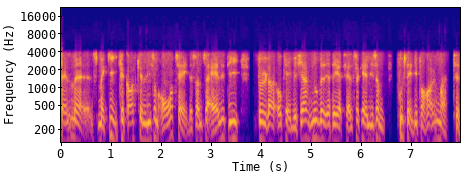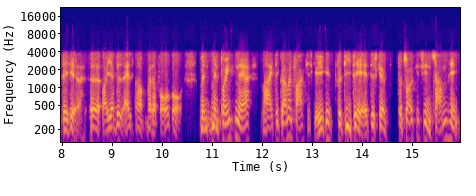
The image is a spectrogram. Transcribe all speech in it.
tallenes magi kan godt kan ligesom overtage det, sådan så alle de føler, okay, hvis jeg nu ved jeg det her tal, så kan jeg ligesom fuldstændig forholde mig til det her, øh, og jeg ved alt om, hvad der foregår. Men, men pointen er, nej, det gør man faktisk ikke, fordi det, det skal fortolkes i en sammenhæng.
